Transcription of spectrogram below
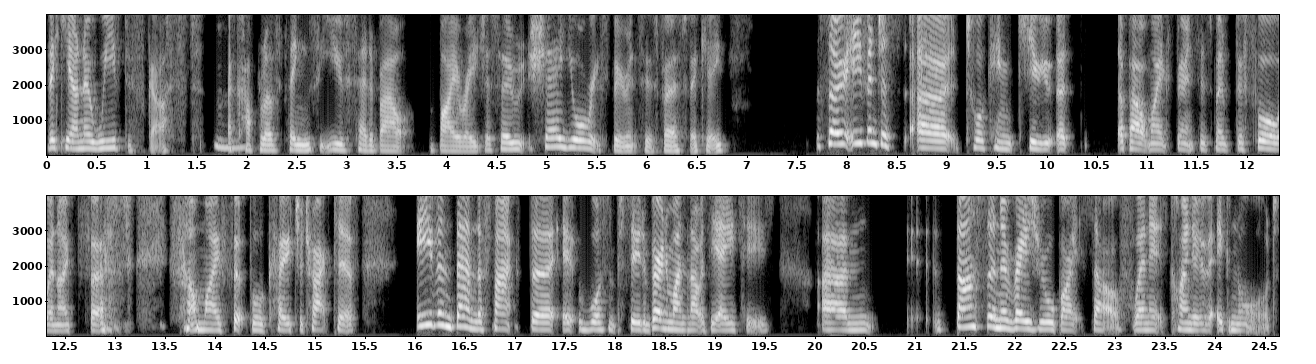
Vikki, I know we've discussed mm-hmm. a couple of things that you've said about bi-erasure. So share your experiences first, Vikki. So even just uh, talking to you uh, about my experiences when before when I first found my football coach attractive, even then the fact that it wasn't pursued, and bearing in mind that was the 80s, um, that's an erasure all by itself when it's kind of ignored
